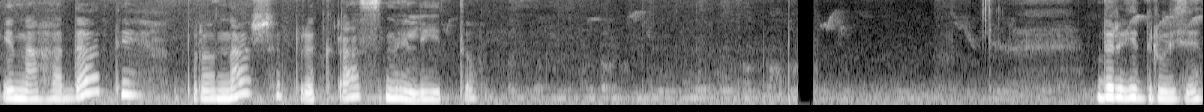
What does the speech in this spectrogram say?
і нагадати про наше прекрасне літо. Дорогі друзі,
